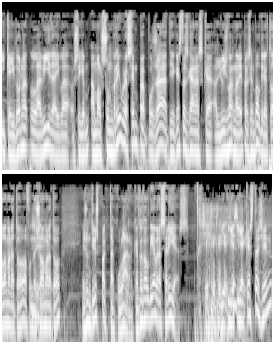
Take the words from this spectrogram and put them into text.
i que hi dona la vida, i la, o sigui, amb el somriure sempre posat i aquestes ganes que el Lluís Bernabé, per exemple, el director de la Marató, de la Fundació Sí. de la Marató, és un tio espectacular, que tot el dia abraçaries. Sí. I, i, I aquesta gent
